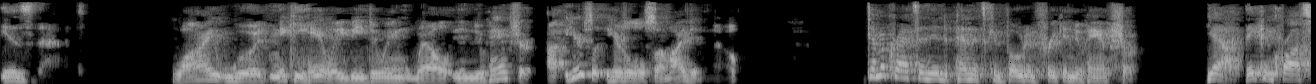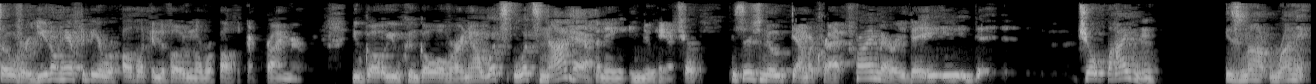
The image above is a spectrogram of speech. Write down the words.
is that? Why would Nikki Haley be doing well in New Hampshire? Uh, here's a, here's a little sum I didn't know. Democrats and independents can vote in freaking New Hampshire. Yeah, they can cross over. You don't have to be a Republican to vote in the Republican primary. You go, you can go over. Now, what's what's not happening in New Hampshire is there's no Democrat primary. They, Joe Biden is not running.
